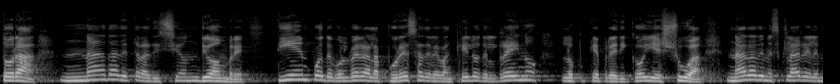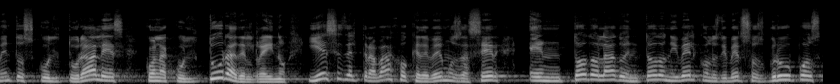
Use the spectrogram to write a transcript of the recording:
Torah, nada de tradición de hombre. Tiempo de volver a la pureza del Evangelio del Reino, lo que predicó Yeshua. Nada de mezclar elementos culturales con la cultura del reino. Y ese es el trabajo que debemos hacer en todo lado, en todo nivel, con los diversos grupos,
